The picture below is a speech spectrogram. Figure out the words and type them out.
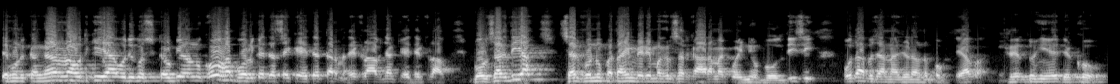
ਤੇ ਹੁਣ ਕੰਗਣਾ ਰਣੌਤ ਕੀ ਆ? ਉਹਦੇ ਕੋਲ ਸਿਕਿਉਰਿਟੀ ਉਹਨੂੰ ਕਹੋ ਬੋਲ ਕੇ ਦੱਸੇ ਕਿਸੇ ਦੇ ਧਰਮ ਦੇ ਖਿਲਾਫ ਜਾਂ ਕਿਸੇ ਦੇ ਖਿਲਾਫ ਬੋਲ ਸਕਦੀ ਆ। ਸਿਰਫ ਉਹਨੂੰ ਪਤਾ ਹੀ ਮੇਰੇ ਮਗਰ ਸਰਕਾਰ ਆ, ਮੈਂ ਕੋਈ ਨਹੀਂ, ਉਹ ਬੋਲਦੀ ਸੀ। ਉਹਦਾ ਬਜਾਨਾ ਜਿਹੜਾ ਉਹਨੇ ਭੁਗਤਿਆ ਵਾ। ਫਿਰ ਤੁਸੀਂ ਇਹ ਦੇਖੋ,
